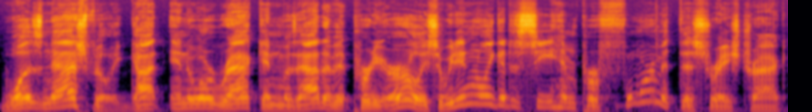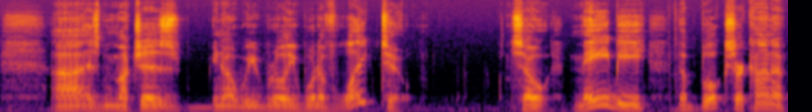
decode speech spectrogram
was Nashville. He got into a wreck and was out of it pretty early, so we didn't really get to see him perform at this racetrack uh, as much as you know we really would have liked to. So maybe the books are kind of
